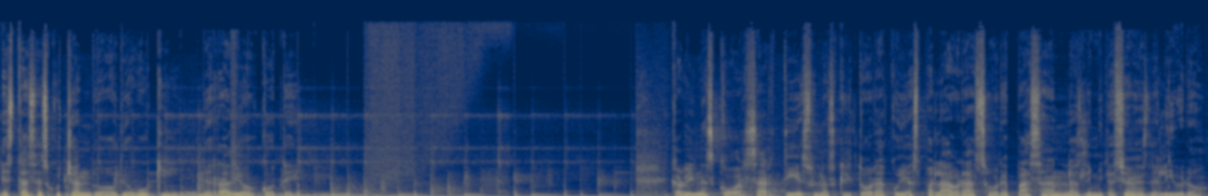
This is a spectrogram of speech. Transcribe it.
Estás escuchando Audiobookie de Radio Cote. Carolina Escobar Sarti es una escritora cuyas palabras sobrepasan las limitaciones del libro.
